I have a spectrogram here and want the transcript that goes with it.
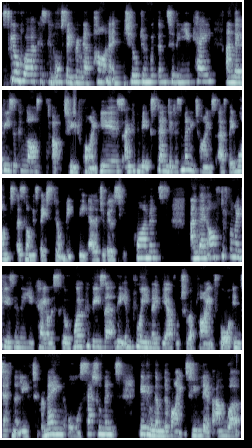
Skilled workers can also bring their partner and children with them to the UK and their visa can last up to five years and can be extended as many times as they want, as long as they still meet the eligibility requirements. And then after five years in the UK on a skilled worker visa, the employee may be able to apply for indefinite leave to remain or settlement, giving them the right to live and work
